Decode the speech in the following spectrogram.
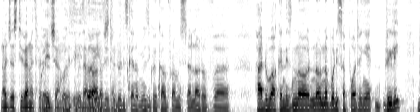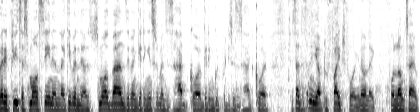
not just even with religion Because with, with it's a lot of easy to do this kind of music we come from. It's a lot of uh, hard work, and there's no no nobody supporting it. Really, very few. It's a small scene, and like even there's small bands, even getting instruments is hardcore. Getting good producers is hardcore. So it's something, something you have to fight for, you know, like for a long time.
